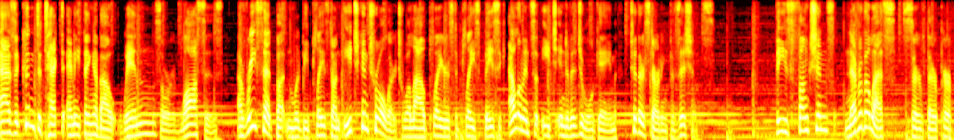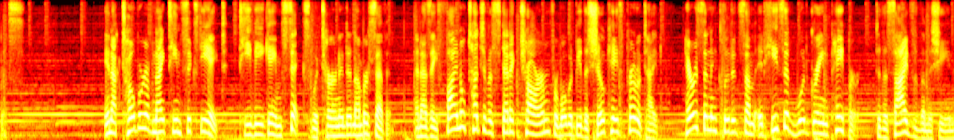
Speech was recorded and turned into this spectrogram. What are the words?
As it couldn't detect anything about wins or losses, a reset button would be placed on each controller to allow players to place basic elements of each individual game to their starting positions. These functions, nevertheless, served their purpose. In October of 1968, TV Game 6 would turn into number 7, and as a final touch of aesthetic charm for what would be the showcase prototype, Harrison included some adhesive wood grain paper to the sides of the machine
